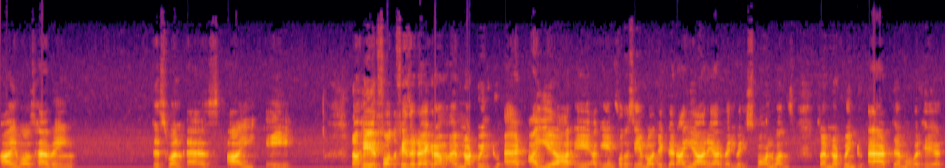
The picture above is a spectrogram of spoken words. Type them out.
I was having this one as IA now here for the phasor diagram, I'm not going to add IARA again for the same logic that IARA are very very small ones. So I'm not going to add them over here.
